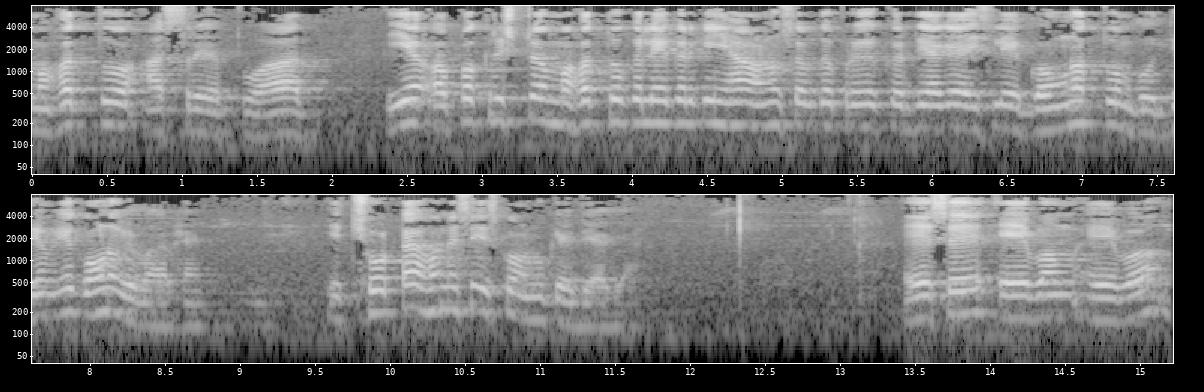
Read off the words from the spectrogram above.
महत्व आश्रयत्वाद ये अपकृष्ट महत्व को लेकर के यहाँ अणु शब्द प्रयोग कर दिया गया, इसलिए गौणत्व बोध्यम, ये गौण व्यवहार है। ये छोटा होने से इसको अणु कह दिया गया। ऐसे एवं एवं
